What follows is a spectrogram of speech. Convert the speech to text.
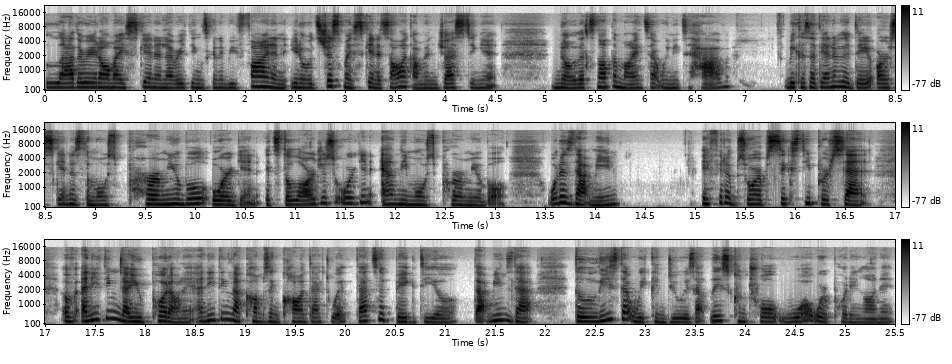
lather it on my skin and everything's going to be fine. And, you know, it's just my skin. It's not like I'm ingesting it. No, that's not the mindset we need to have because at the end of the day, our skin is the most permeable organ. It's the largest organ and the most permeable. What does that mean? If it absorbs 60% of anything that you put on it, anything that comes in contact with, that's a big deal. That means that the least that we can do is at least control what we're putting on it,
